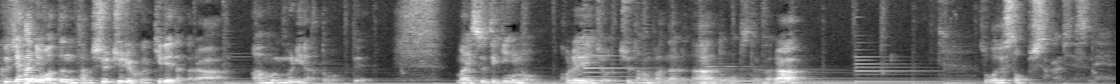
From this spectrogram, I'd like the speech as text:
9時半に終わったの多分集中力が切れたからあもう無理だと思って。枚数的にもこれ以上中途半端になるなと思ってたからそこでストップした感じですね、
